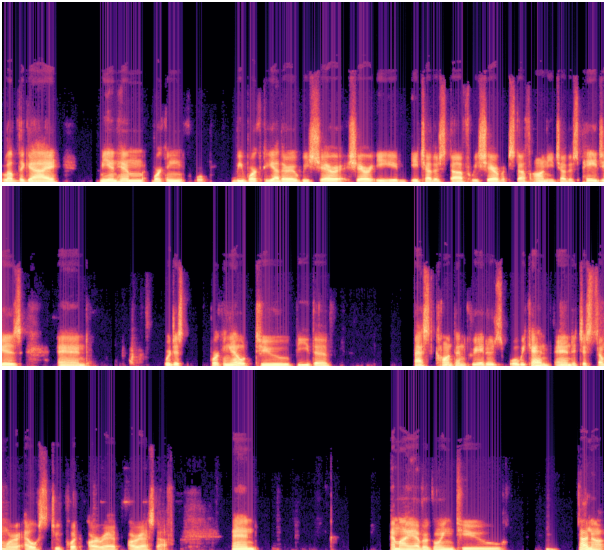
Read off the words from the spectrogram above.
love the guy me and him working we work together. We share share e- each other's stuff. We share stuff on each other's pages. And we're just working out to be the best content creators what we can. And it's just somewhere else to put our our stuff. And am i ever going to no, no.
